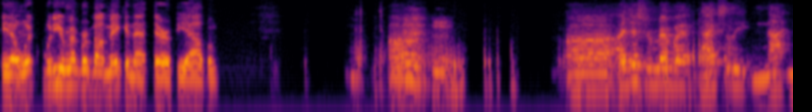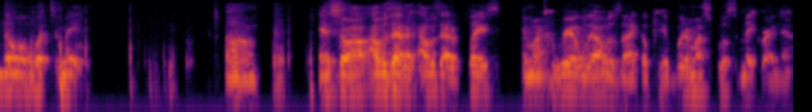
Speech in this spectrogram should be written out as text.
You know, what what do you remember about making that Therapy album? Um, uh, I just remember actually not knowing what to make. Um, and so I, I was at a I was at a place in my career where I was like, okay, what am I supposed to make right now?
